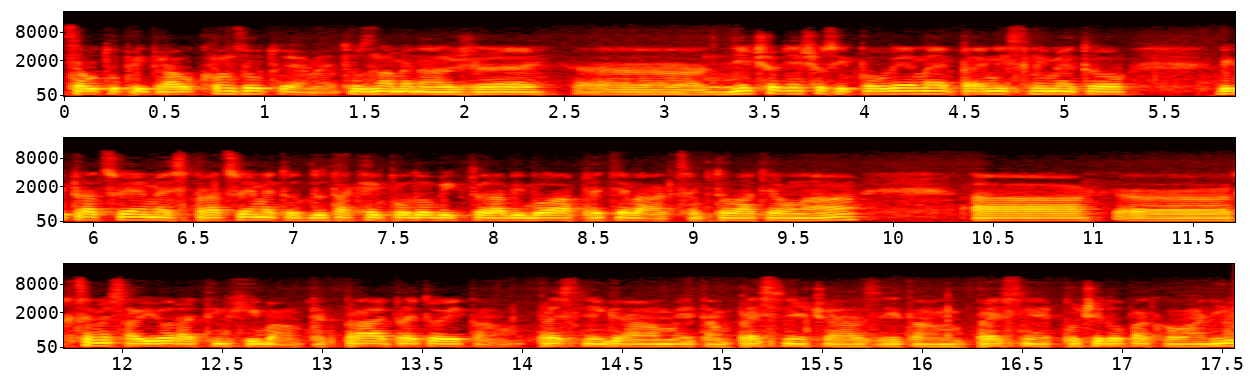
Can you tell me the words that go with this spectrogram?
celú tú prípravu konzultujeme. To znamená, že niečo, niečo si povieme, premyslíme to, vypracujeme, spracujeme to do takej podoby, ktorá by bola pre teba akceptovateľná a chceme sa vyvorať tým chybám. Tak práve preto je tam presne gram, je tam presne čas, je tam presne počet opakovaní,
